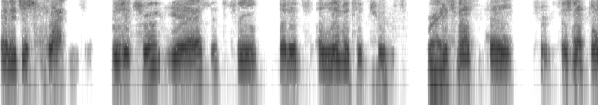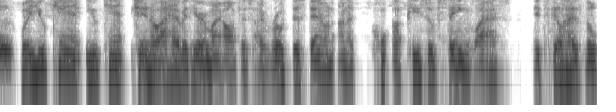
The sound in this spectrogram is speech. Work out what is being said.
and it just flattens it. Is it true? Yes, it's true, but it's a limited truth. right. It's not the whole truth. It's not the whole thing. Well, you can't, you can't, you know, I have it here in my office. I wrote this down on a, a piece of stained glass. It still has the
